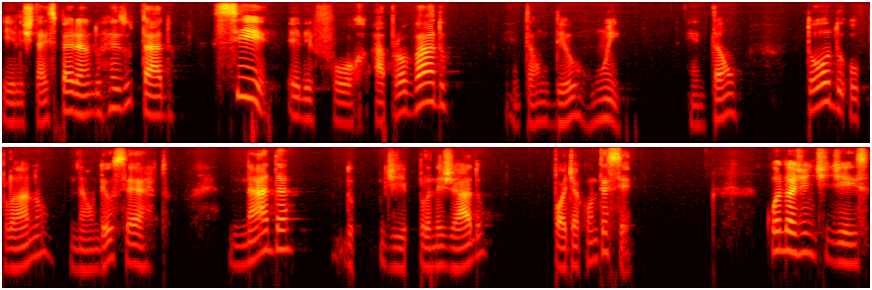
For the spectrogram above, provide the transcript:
e ele está esperando o resultado. Se ele for aprovado, então deu ruim. Então, todo o plano não deu certo. Nada de planejado pode acontecer. Quando a gente diz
